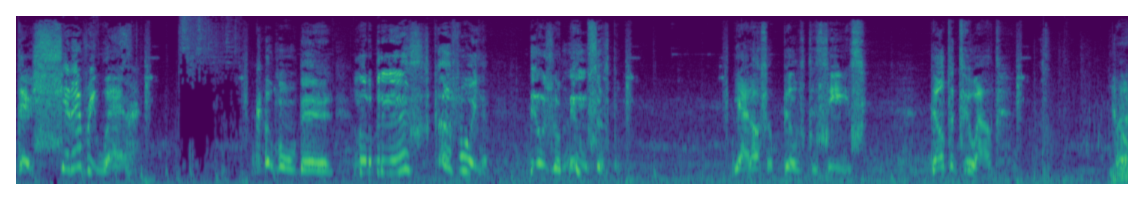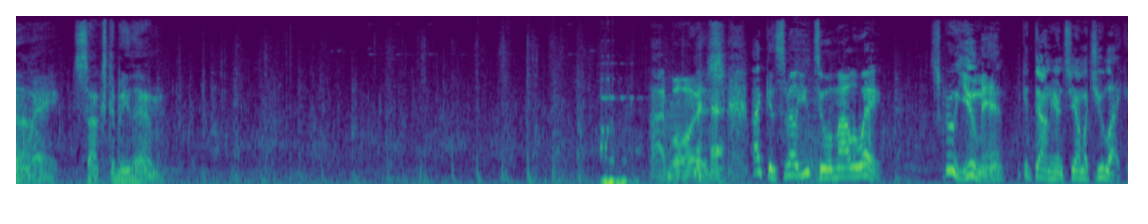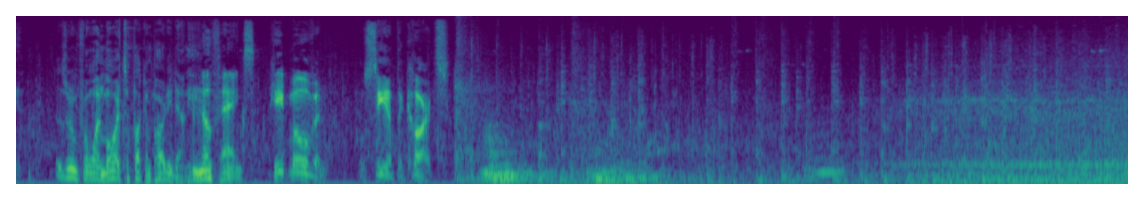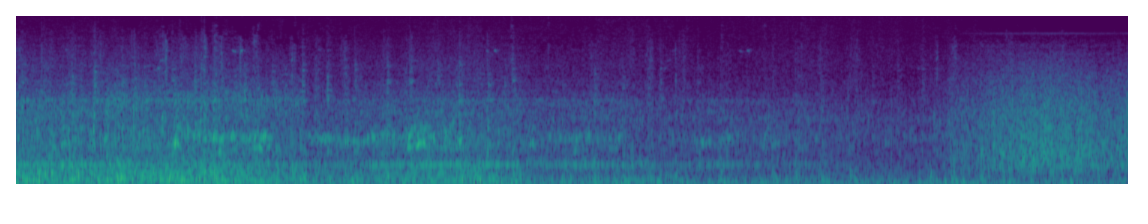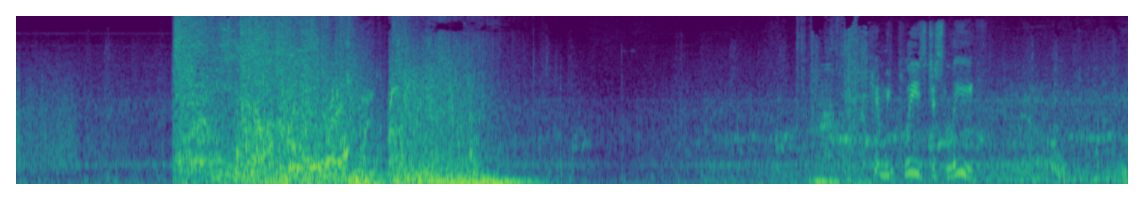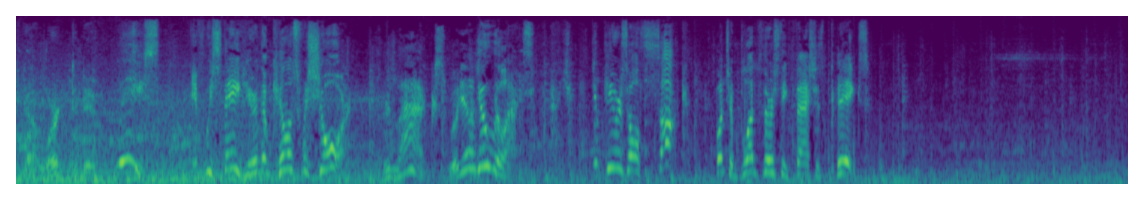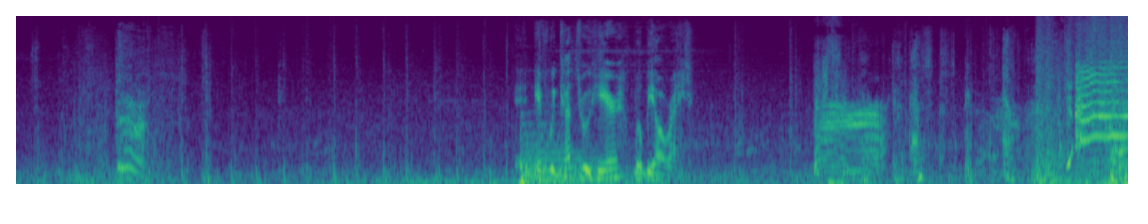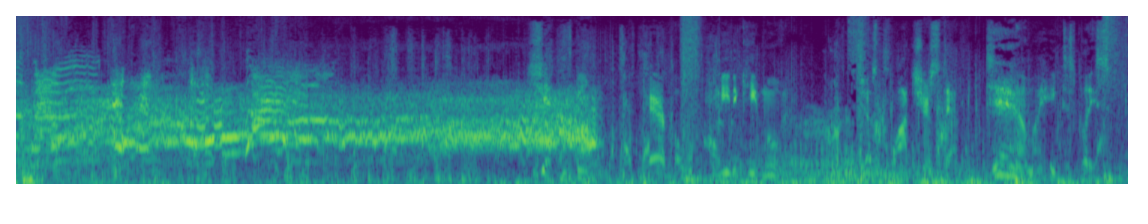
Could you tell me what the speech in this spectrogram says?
There's shit everywhere. Come on, man. A little bit of this, good for you. Builds your immune system. Yeah, it also builds disease. Delta 2 out. No way. Sucks to be them. Hi, boys. I can smell you two a mile away. Screw you, man. You get down here and see how much you like it. There's room for one more. It's a fucking party down here. No thanks. Keep moving. We'll see you at the carts. Please just leave? No, we've got work to do. Please! If we stay here, they'll kill us for sure. Relax, will ya? You relax. You, you gears all suck. Bunch of bloodthirsty fascist pigs. If we cut through here, we'll be all right. Keep moving. Just watch your step. Damn, I hate this place.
